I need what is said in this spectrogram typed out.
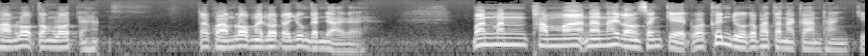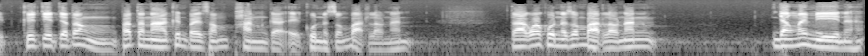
ความโลภต้องลดนะฮะถ้าความโลภไม่ลดเรายุ่งกันใหญ่เลยมันมันธรรมะนั้นให้ลองสังเกตว่าขึ้นอยู่กับพัฒนาการทางจิต คือจิตจะต้องพัฒนาขึ้นไปสัมพันธ์กับคุณสมบัติเหล่านั้นแต่ว่าคุณสมบัติเหล่านั้น ยังไม่มีนะฮะ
